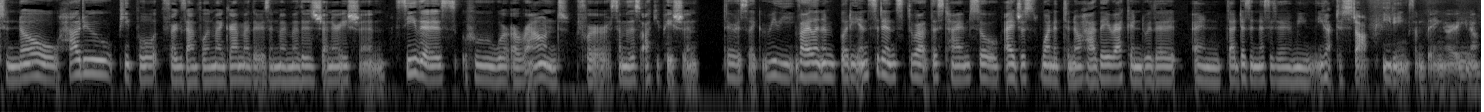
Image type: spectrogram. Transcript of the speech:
to know how do people, for example, in my grandmother's and my mother's generation, see this who were around for some of this occupation. There was like really violent and bloody incidents throughout this time. So I just wanted to know how they reckoned with it. And that doesn't necessarily mean you have to stop eating something or, you know,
